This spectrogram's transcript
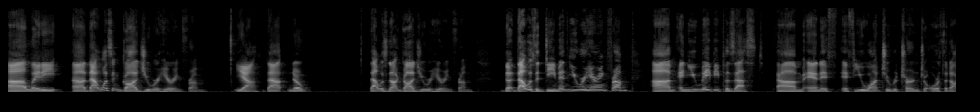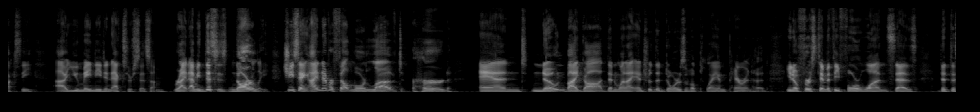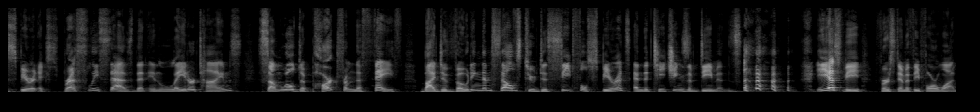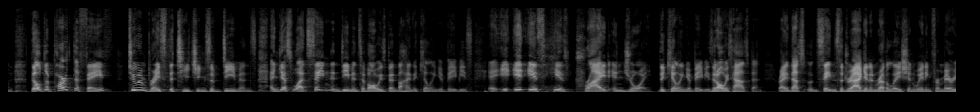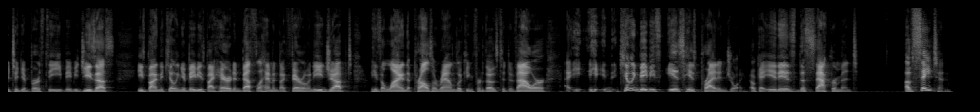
Uh, lady, uh, that wasn't God you were hearing from. Yeah, that, nope. That was not God you were hearing from. That, that was a demon you were hearing from, um, and you may be possessed. Um, and if, if you want to return to orthodoxy, uh, you may need an exorcism, right? I mean, this is gnarly. She's saying, I never felt more loved, heard, and known by God than when I entered the doors of a Planned Parenthood. You know, First Timothy 4 1 says that the Spirit expressly says that in later times, some will depart from the faith by devoting themselves to deceitful spirits and the teachings of demons. ESV, 1 Timothy 4 1. They'll depart the faith to embrace the teachings of demons. And guess what? Satan and demons have always been behind the killing of babies. it is his pride and joy, the killing of babies. It always has been, right? That's Satan's the dragon in Revelation, waiting for Mary to give birth to eat baby Jesus. He's behind the killing of babies by Herod in Bethlehem and by Pharaoh in Egypt. He's a lion that prowls around looking for those to devour. He, he, killing babies is his pride and joy. Okay, it is the sacrament of Satan.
